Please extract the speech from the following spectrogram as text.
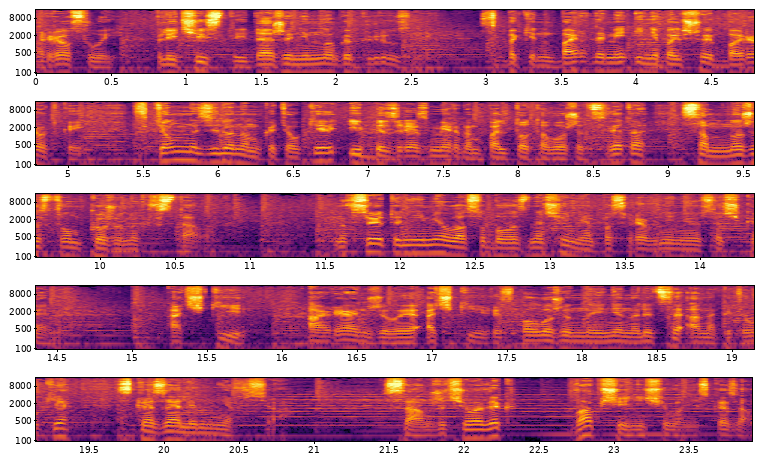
Рослый, плечистый, даже немного грузный, с бакенбардами и небольшой бородкой, в темно-зеленом котелке и безразмерном пальто того же цвета со множеством кожаных вставок. Но все это не имело особого значения по сравнению с очками. Очки, оранжевые очки, расположенные не на лице, а на котелке, сказали мне все. Сам же человек вообще ничего не сказал.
